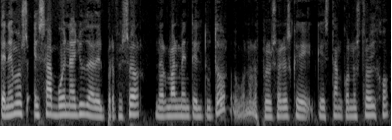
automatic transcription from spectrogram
tenemos esa buena ayuda del profesor, normalmente el tutor, bueno, los profesores que, que están con nuestro hijo,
